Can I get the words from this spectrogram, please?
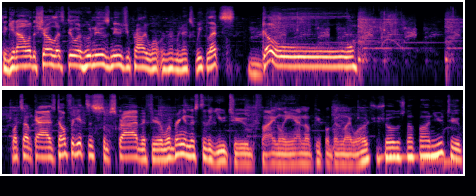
to get on with the show. Let's do it. Who news news you probably won't remember next week. Let's go. What's up, guys? Don't forget to subscribe if you're. We're bringing this to the YouTube finally. I know people have been like, "Why don't you show the stuff on YouTube?"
